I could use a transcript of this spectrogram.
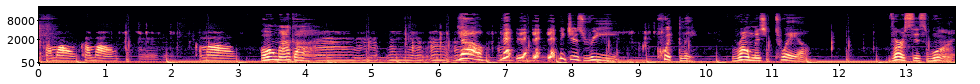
come on, come on, come on. Oh my God. Mm-hmm. Y'all, let, let, let, let me just read quickly Romans 12, verses 1.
